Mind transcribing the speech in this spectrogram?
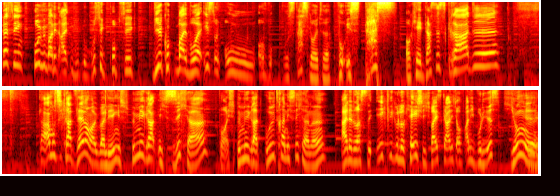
Deswegen holen wir mal den alten guten Russik-Pupsig. Wir gucken mal, wo er ist und. Oh, oh wo, wo ist das, Leute? Wo ist das? Okay, das ist gerade. Da muss ich gerade selber mal überlegen. Ich bin mir gerade nicht sicher. Boah, ich bin mir gerade ultra nicht sicher, ne? Alter, du hast eine eklige Location. Ich weiß gar nicht auf Anhieb, wo die ist. Junge.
